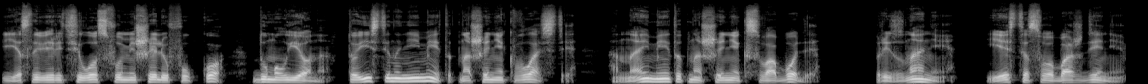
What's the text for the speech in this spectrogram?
Если верить философу Мишелю Фуко, думал Йона, то истина не имеет отношения к власти, она имеет отношение к свободе. Признание есть освобождение.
